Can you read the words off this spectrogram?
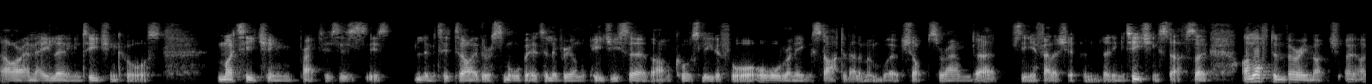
our MA learning and teaching course, my teaching practice is is limited to either a small bit of delivery on the PG Cert that I'm a course leader for, or running staff development workshops around uh, senior fellowship and learning and teaching stuff. So I'm often very much, I, I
